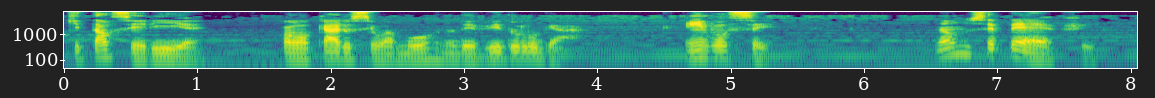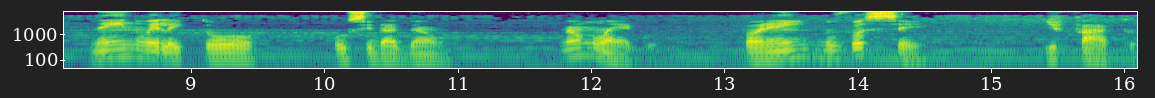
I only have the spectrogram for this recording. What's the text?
Que tal seria colocar o seu amor no devido lugar, em você, não no CPF, nem no eleitor ou cidadão, não no ego, porém no você, de fato,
